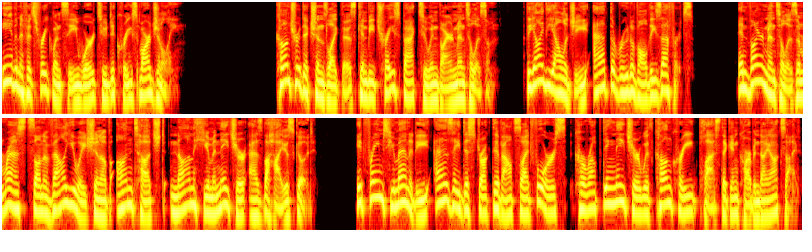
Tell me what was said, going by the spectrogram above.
even if its frequency were to decrease marginally. Contradictions like this can be traced back to environmentalism, the ideology at the root of all these efforts. Environmentalism rests on a valuation of untouched, non human nature as the highest good. It frames humanity as a destructive outside force, corrupting nature with concrete, plastic, and carbon dioxide.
